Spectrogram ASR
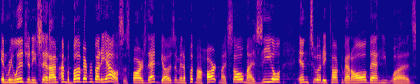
in religion, he said, I'm, I'm above everybody else as far as that goes. I mean, I put my heart, my soul, my zeal into it. He talked about all that he was.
